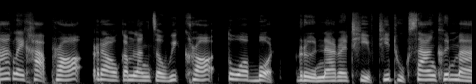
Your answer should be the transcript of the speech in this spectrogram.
มากเลยค่ะ เพราะเรากำลังจะวิเคราะห์ตัวบท หรือ narrative ที่ถูกสร้างขึ้นมา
